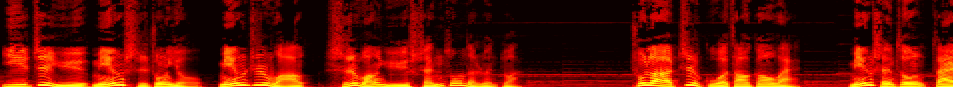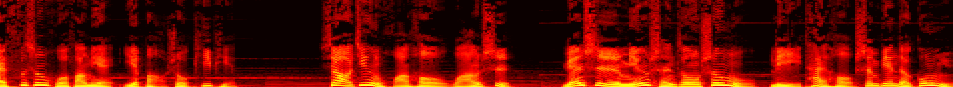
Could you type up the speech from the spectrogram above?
以至于明史中有“明之亡，实亡于神宗”的论断。除了治国糟糕外，明神宗在私生活方面也饱受批评。孝敬皇后王氏。原是明神宗生母李太后身边的宫女，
